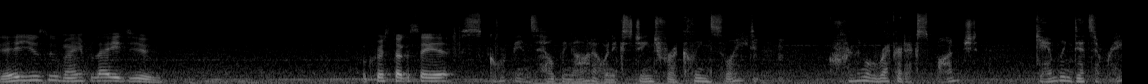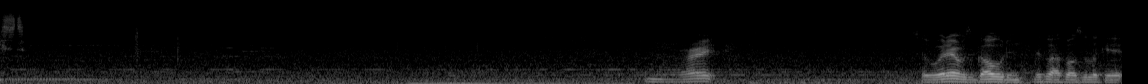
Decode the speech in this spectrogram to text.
Yeah, he used to, man. He played you. What Chris Tucker said. Scorpion's helping Otto in exchange for a clean slate. Criminal record expunged? Gambling debts erased? Alright. So whatever's golden, that's what I'm supposed to look at.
